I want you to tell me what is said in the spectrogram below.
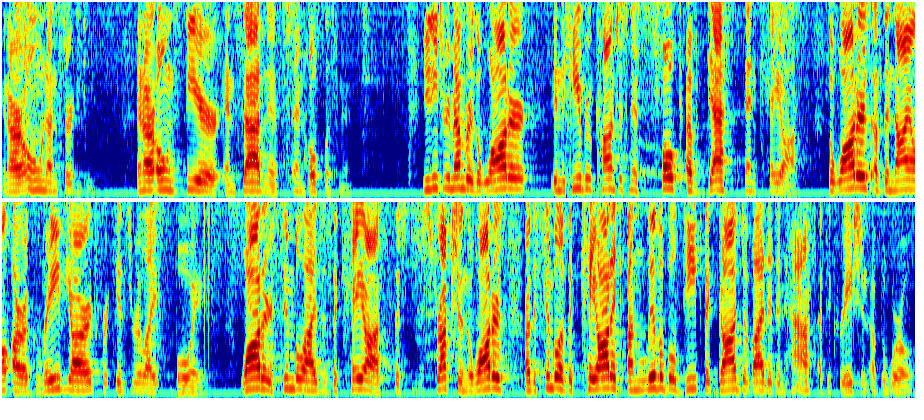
in our own uncertainties, in our own fear and sadness and hopelessness. You need to remember the water in the Hebrew consciousness spoke of death and chaos. The waters of the Nile are a graveyard for Israelite boys. Water symbolizes the chaos, the destruction. The waters are the symbol of the chaotic, unlivable deep that God divided in half at the creation of the world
